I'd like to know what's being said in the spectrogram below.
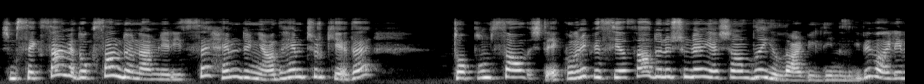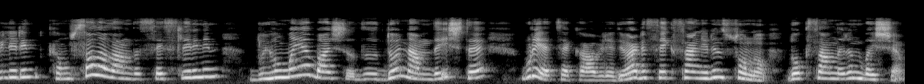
Şimdi 80 ve 90 dönemleri ise hem dünyada hem Türkiye'de toplumsal işte ekonomik ve siyasal dönüşümlerin yaşandığı yıllar bildiğimiz gibi ve Alevilerin kamusal alanda seslerinin duyulmaya başladığı dönemde işte buraya tekabül ediyor. Yani 80'lerin sonu, 90'ların başı.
